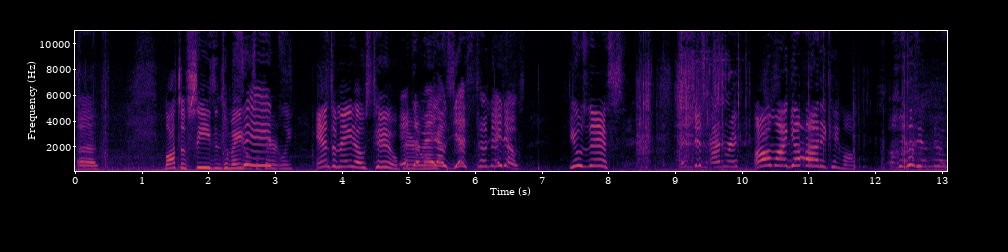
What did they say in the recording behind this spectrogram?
Uh, Lots of seeds and tomatoes Seeds. apparently, and tomatoes too. and tomatoes. Yes, tomatoes. Use this. It's just unreal. Oh my God! It came off. Oh, no.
